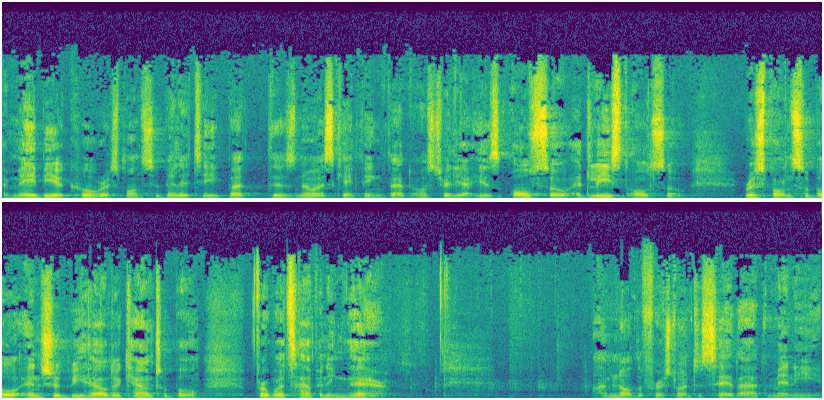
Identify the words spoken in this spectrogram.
There may be a co responsibility, but there's no escaping that Australia is also, at least also, responsible and should be held accountable for what's happening there. I'm not the first one to say that. Many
